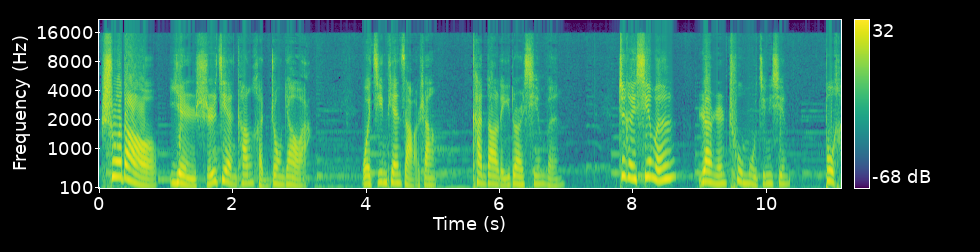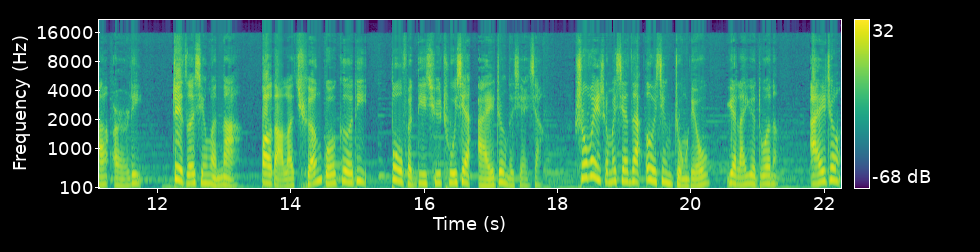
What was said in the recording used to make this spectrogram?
说到饮食健康很重要啊，我今天早上看到了一段新闻，这个新闻让人触目惊心，不寒而栗。这则新闻呐，报道了全国各地部分地区出现癌症的现象，说为什么现在恶性肿瘤越来越多呢？癌症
